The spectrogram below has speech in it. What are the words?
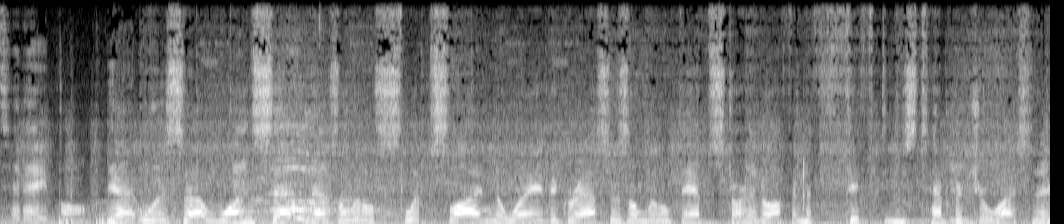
today, Paul. Yeah, it was uh, one set. There's a little slip slide in the way. The grass is a little damp. Started off in the 50s temperature-wise today.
